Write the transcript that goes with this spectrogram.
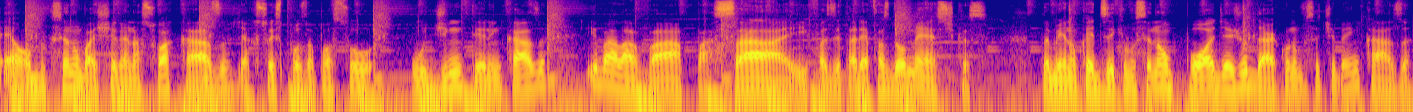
é óbvio que você não vai chegar na sua casa, já que sua esposa passou o dia inteiro em casa, e vai lavar, passar e fazer tarefas domésticas. Também não quer dizer que você não pode ajudar quando você estiver em casa,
